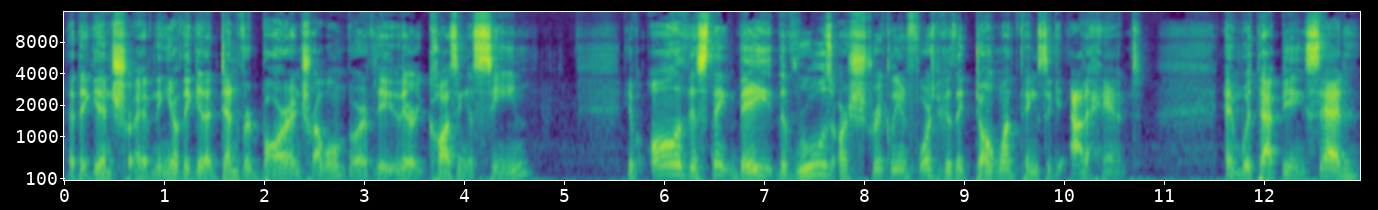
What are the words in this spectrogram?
that they get in. Tr- you know, if they get a Denver bar in trouble, or if they they're causing a scene. You have all of this thing. They the rules are strictly enforced because they don't want things to get out of hand. And with that being said,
